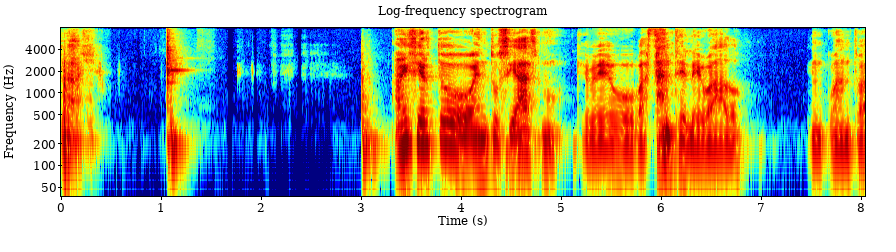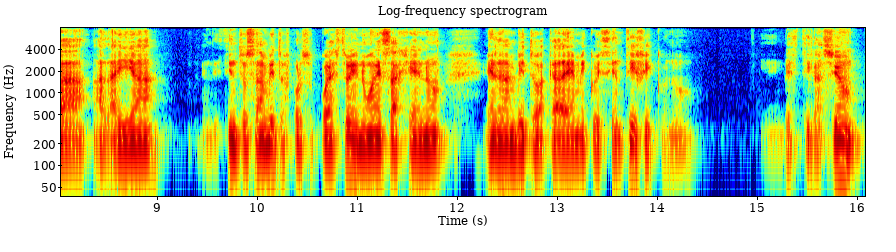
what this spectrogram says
plagio. Hay cierto entusiasmo que veo bastante elevado en cuanto a, la IA en distintos ámbitos, por supuesto, y no es ajeno en el ámbito académico y científico, ¿no? Investigación.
